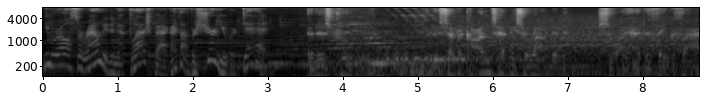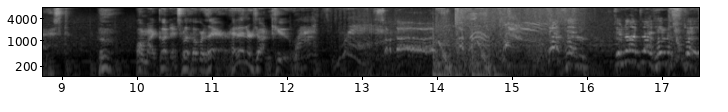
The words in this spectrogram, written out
You were all surrounded in that flashback. I thought for sure you were dead. It is true. The Decepticons had me surrounded, so I had to think fast. Oh my goodness, look over there! An Energon cube! What? Where? Get him! Do not let him escape!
